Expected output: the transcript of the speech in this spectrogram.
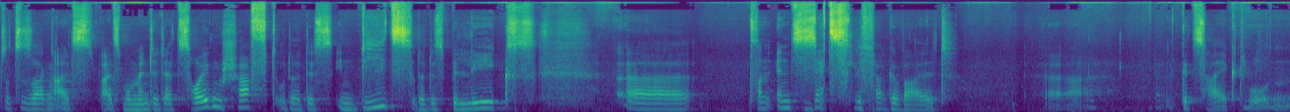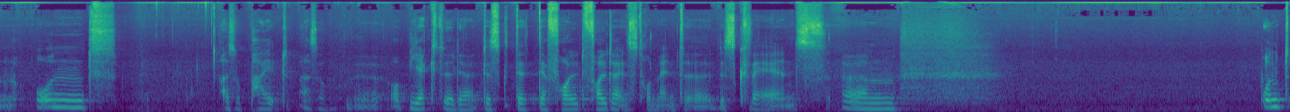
sozusagen als, als Momente der Zeugenschaft oder des Indiz oder des Belegs äh, von entsetzlicher Gewalt gezeigt wurden. Und also, also äh, Objekte der, des, der Folterinstrumente, des Quälens. Ähm, und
